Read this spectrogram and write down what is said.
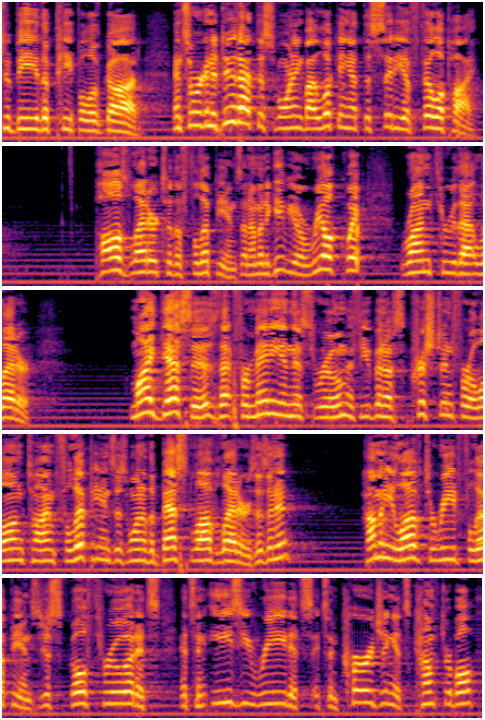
to be the people of God. And so we're going to do that this morning by looking at the city of Philippi. Paul's letter to the Philippians, and I'm going to give you a real quick run through that letter. My guess is that for many in this room, if you've been a Christian for a long time, Philippians is one of the best loved letters, isn't it? How many love to read Philippians? Just go through it. It's, it's an easy read. It's, it's encouraging. It's comfortable.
